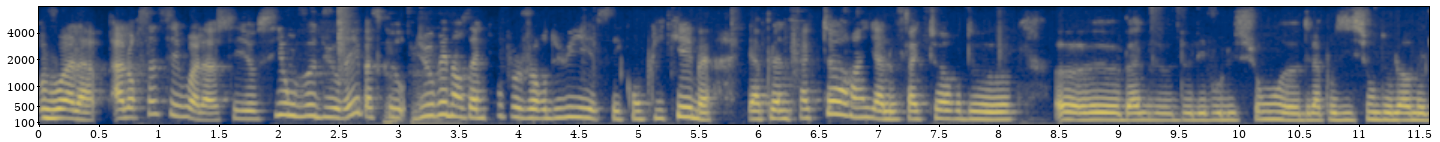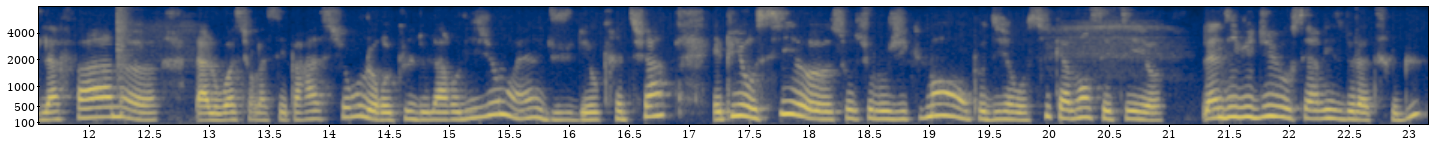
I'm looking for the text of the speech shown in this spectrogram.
Voilà. Alors ça c'est voilà, c'est si on veut durer, parce que durer dans un couple aujourd'hui c'est compliqué. Ben il y a plein de facteurs. Hein. Il y a le facteur de euh, ben, de, de l'évolution euh, de la position de l'homme et de la femme, euh, la loi sur la séparation, le recul de la religion, hein, du judéo-chrétien, et puis aussi sociologiquement, on peut dire aussi qu'avant c'était l'individu au service de la tribu,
